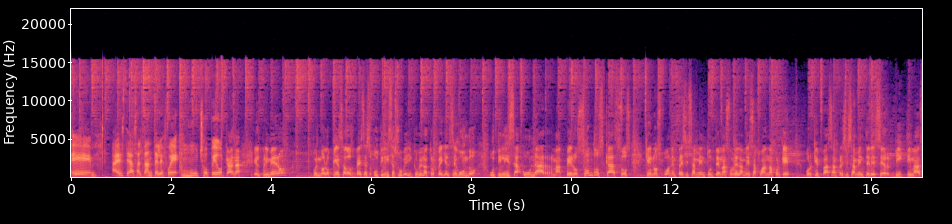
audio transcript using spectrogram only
eh, a este asaltante le fue mucho peor. El primero pues no lo piensa dos veces, utiliza su vehículo y lo atropella. El segundo utiliza un arma, pero son dos casos que nos ponen precisamente un tema sobre la mesa, Juanma. ¿Por qué? Porque pasan precisamente de ser víctimas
